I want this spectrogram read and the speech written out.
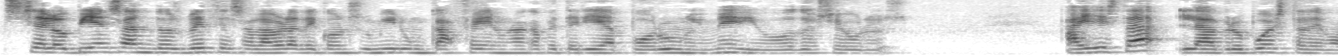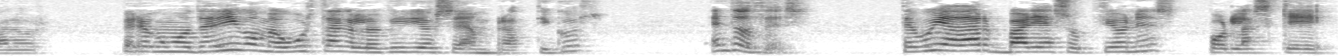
se lo piensan dos veces a la hora de consumir un café en una cafetería por uno y medio o dos euros? Ahí está la propuesta de valor. Pero como te digo, me gusta que los vídeos sean prácticos. Entonces, te voy a dar varias opciones por las que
